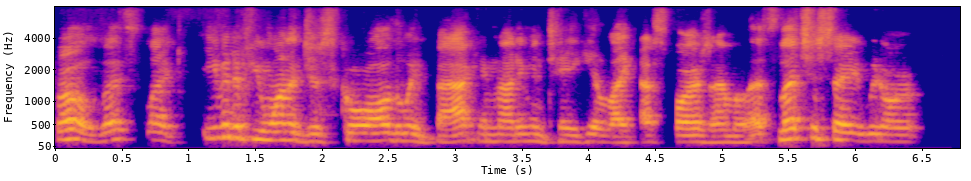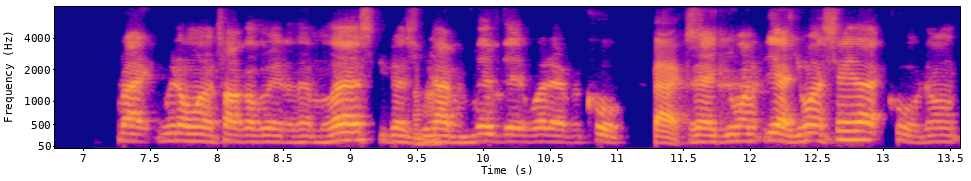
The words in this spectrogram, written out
bro, let's like even if you want to just go all the way back and not even take it like as far as MLS, let's just say we don't right, we don't want to talk all the way to the MLS because uh-huh. we haven't lived it, whatever, cool. Facts. Yeah, you want yeah, you want to say that? Cool. Don't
